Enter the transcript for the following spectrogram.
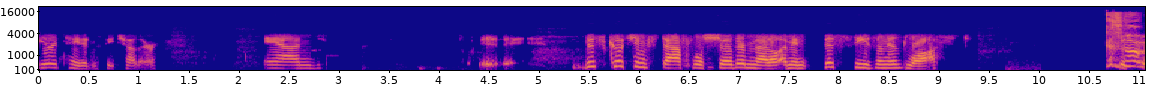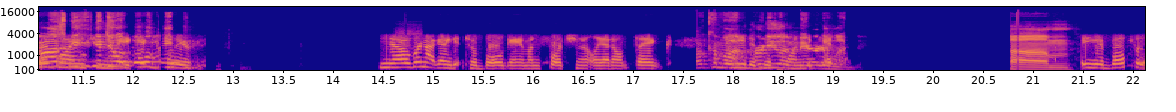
irritated with each other. And this coaching staff will show their mettle. I mean, this season is lost. It's but not they're lost. We can get to to a bowl game. Clear. No, we're not going to get to a bowl game, unfortunately. I don't think. Oh come on, needed Purdue this and one to get- Maryland. Um, Yeah, both those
